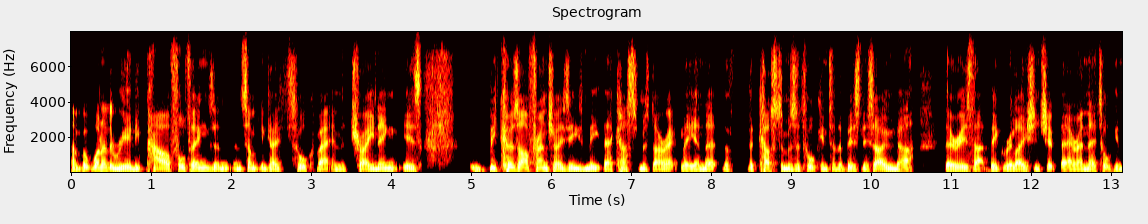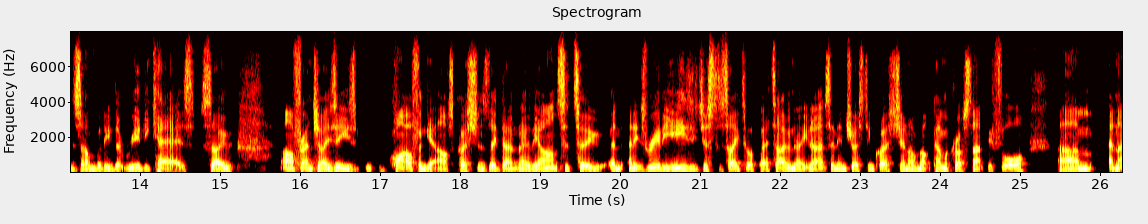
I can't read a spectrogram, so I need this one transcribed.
Um, but one of the really powerful things, and, and something I talk about in the training, is because our franchisees meet their customers directly and that the, the customers are talking to the business owner, there is that big relationship there and they're talking to somebody that really cares. So our franchisees quite often get asked questions they don't know the answer to. And, and it's really easy just to say to a pet owner, you know, it's an interesting question. I've not come across that before. Um, and,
